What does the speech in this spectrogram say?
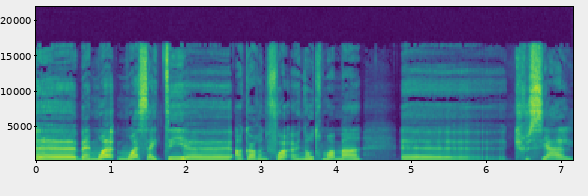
Euh, ben, moi, moi, ça a été, euh, encore une fois, un autre moment euh, crucial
